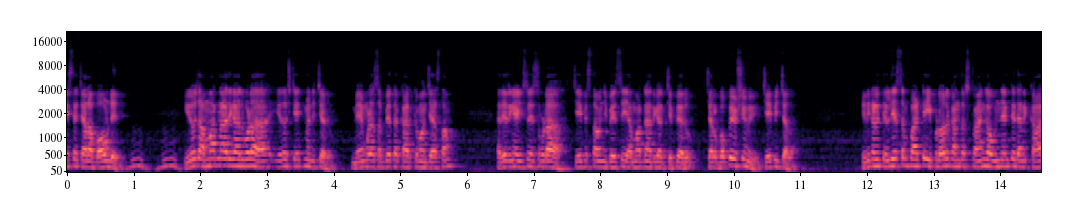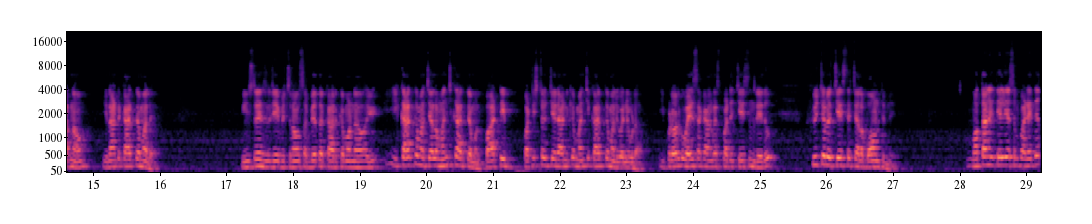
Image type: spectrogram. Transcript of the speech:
చేస్తే చాలా బాగుండేది. ఈరోజు అమర్నాథ్ గారు కూడా ఏదో స్టేట్మెంట్ ఇచ్చాడు. మేము కూడా సభ్యత కార్యక్రమం చేస్తాం. అదేవిధంగా ఇన్సూరెన్స్ కూడా చేపిస్తామని చెప్పేసి అమర్నాథ్ గారు చెప్పారు. చాలా గొప్ప విషయం ఇది. చేపించాలా? ఎందుకంటే తెలుగుదేశం పార్టీ ఇప్పటివరకు అంత స్ట్రాంగ్గా ఉందంటే దానికి కారణం ఇలాంటి కార్యక్రమాలే. ఇన్సూరెన్స్లు చేయించడం సభ్యత కార్యక్రమం ఈ కార్యక్రమాలు చాలా మంచి కార్యక్రమాలు. పార్టీ పటిష్టం చేయడానికి మంచి కార్యక్రమాలు ఇవన్నీ కూడా. ఇప్పటివరకు వైఎస్ఆర్ కాంగ్రెస్ పార్టీ చేసింది లేదు. ఫ్యూచర్లో చేస్తే చాలా బాగుంటుంది. మొత్తానికి తెలుగుదేశం పార్టీ అయితే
